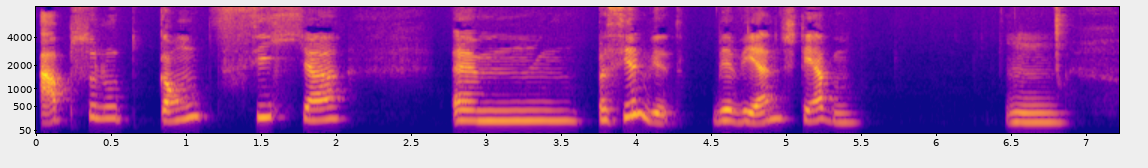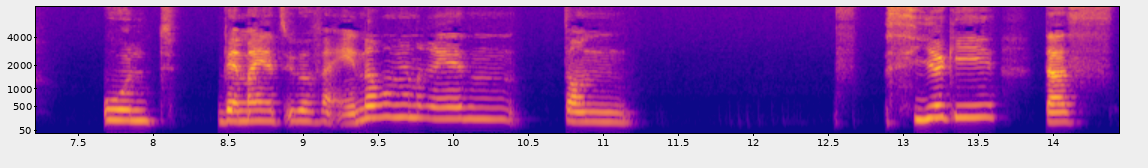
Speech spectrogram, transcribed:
absolut ganz sicher ähm, passieren wird. Wir werden sterben. Mm. Und wenn wir jetzt über Veränderungen reden, dann sehe ich, dass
